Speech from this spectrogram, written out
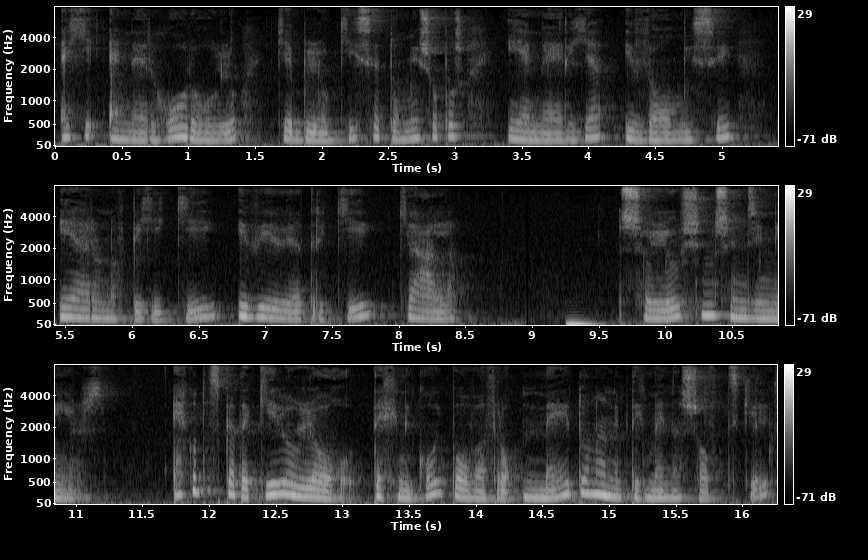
έχει ενεργό ρόλο και εμπλοκή σε τομείς όπως η ενέργεια, η δόμηση, η αεροναυπηγική, η βιοιατρική και άλλα. Solutions Engineers Έχοντας κατά κύριο λόγο τεχνικό υπόβαθρο με έντονα ανεπτυγμένα soft skills,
